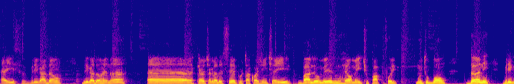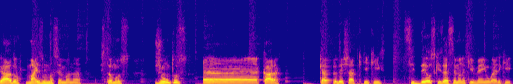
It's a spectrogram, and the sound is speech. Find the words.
É isso. Brigadão. Brigadão, Renan. É, quero te agradecer por estar com a gente aí. Valeu mesmo. Realmente o papo foi muito bom. Dani, obrigado. Mais uma semana estamos juntos. É, cara, quero deixar aqui que, se Deus quiser, semana que vem o Eric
